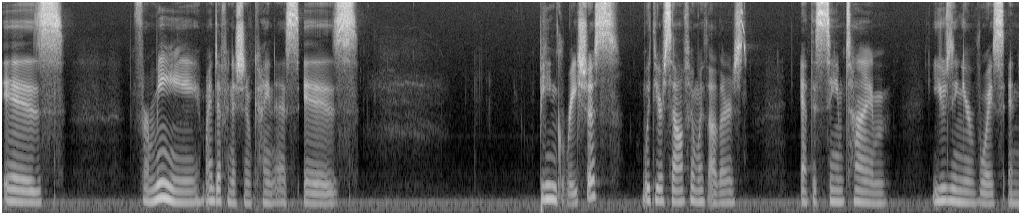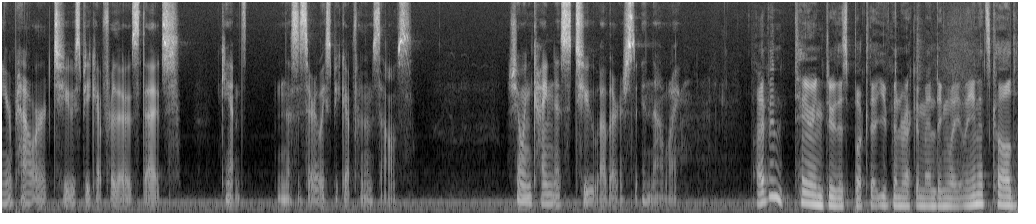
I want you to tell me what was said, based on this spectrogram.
is, for me, my definition of kindness is being gracious with yourself and with others, at the same time using your voice and your power to speak up for those that can't necessarily speak up for themselves. Showing kindness to others in that way. I've been tearing through this book that you've been recommending lately, and it's called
